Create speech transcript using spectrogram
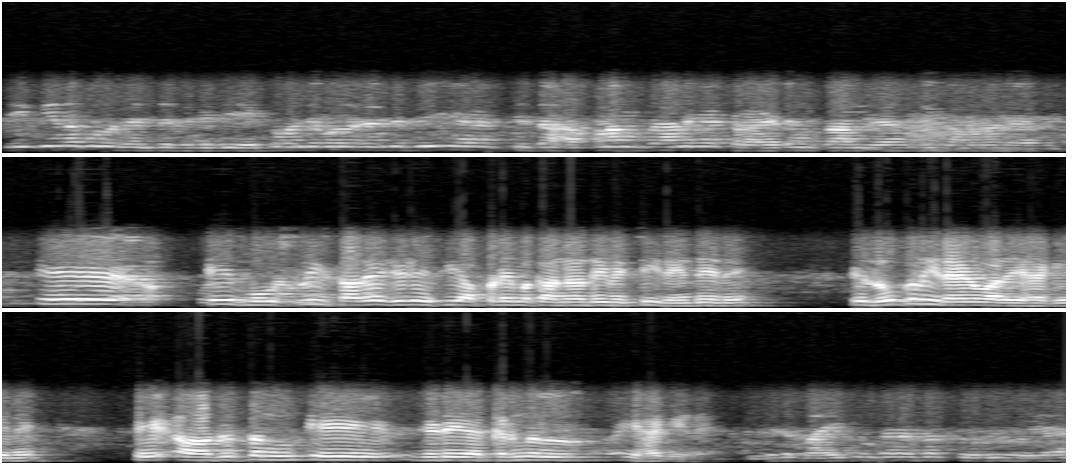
ਕੀ ਕੀ ਇਹਨਾਂ ਕੋਲ ਰਹਿੰਦੇ ਸੀ ਜੀ? ਇੱਕ ਬੰਦੇ ਕੋਲ ਰਹਿੰਦੇ ਸੀ ਜਾਂ ਕਿੱਦਾਂ ਆਪਣਾ ਮਕਾਨ ਹੈ ਜਾਂ ਕਿਰਾਏ ਤੇ ਮਕਾਨ ਲਿਆ ਸੀ ਕਮਰਾ ਲਿਆ ਸੀ? ਇਹ ਇਹ ਮੋਸਟਲੀ ਸਾਰੇ ਜਿਹੜੇ ਸੀ ਆਪਣੇ ਮਕਾਨਾਂ ਦੇ ਵਿੱਚ ਹੀ ਰਹਿੰਦੇ ਨੇ। ਇਹ ਲੋਕਲ ਹੀ ਰਹਿਣ ਵਾਲੇ ਹੈਗੇ ਨੇ। ਤੇ ਆਦਤਨ ਇਹ ਜਿਹੜੇ ਆ ਕ੍ਰਿਮੀਨਲ ਇਹ ਹੈਗੇ ਨੇ। ਜਿਹੜੇ ਬਾਈਕ ਵਗੈਰਾ ਦਾ ਚੋਰੀ ਹੋਏ ਆ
